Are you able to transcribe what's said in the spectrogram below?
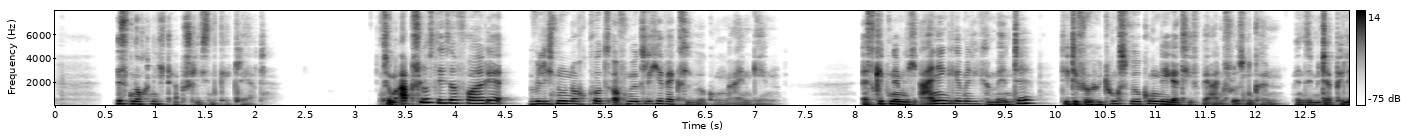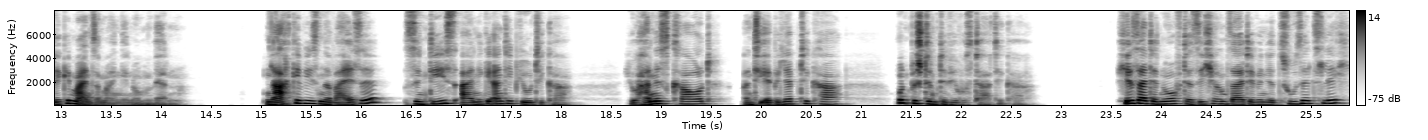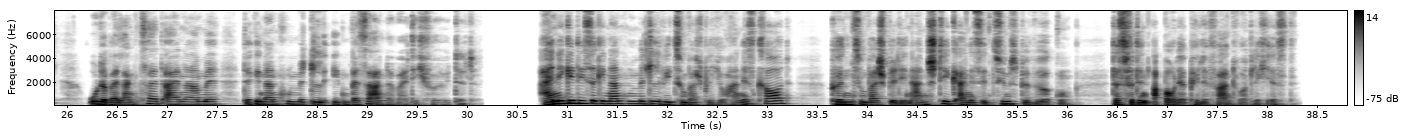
ist noch nicht abschließend geklärt. Zum Abschluss dieser Folge will ich nun noch kurz auf mögliche Wechselwirkungen eingehen. Es gibt nämlich einige Medikamente, die die Verhütungswirkung negativ beeinflussen können, wenn sie mit der Pille gemeinsam eingenommen werden. Nachgewiesenerweise sind dies einige Antibiotika, Johanniskraut, Antiepileptika und bestimmte Virustatika. Hier seid ihr nur auf der sicheren Seite, wenn ihr zusätzlich oder bei Langzeiteinnahme der genannten Mittel eben besser anderweitig verhütet. Einige dieser genannten Mittel, wie zum Beispiel Johanniskraut, können zum Beispiel den Anstieg eines Enzyms bewirken, das für den Abbau der Pille verantwortlich ist.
